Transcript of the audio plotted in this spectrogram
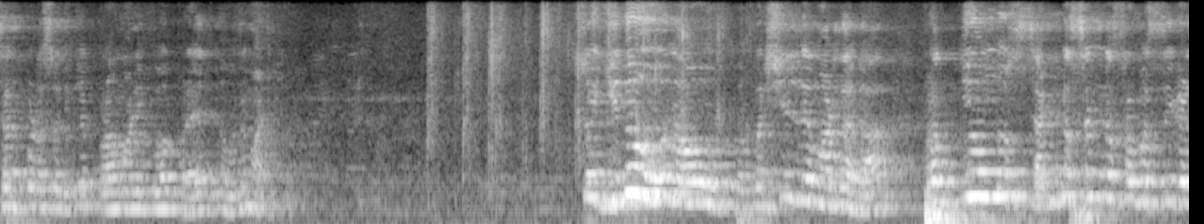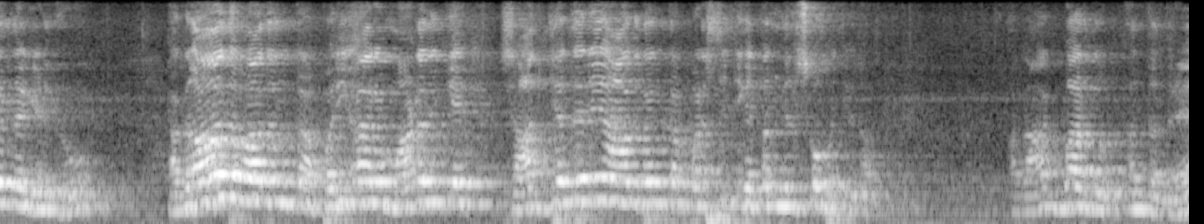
ಸರಿಪಡಿಸೋದಕ್ಕೆ ಪ್ರಾಮಾಣಿಕವಾಗಿ ಪ್ರಯತ್ನವನ್ನು ಮಾಡ್ತೀನಿ ಸೊ ಇದು ನಾವು ಪರಿಶೀಲನೆ ಮಾಡಿದಾಗ ಪ್ರತಿಯೊಂದು ಸಣ್ಣ ಸಣ್ಣ ಸಮಸ್ಯೆಗಳಿಂದ ಹಿಡಿದು ಅಗಾಧವಾದಂಥ ಪರಿಹಾರ ಮಾಡೋದಕ್ಕೆ ಸಾಧ್ಯತೆಯೇ ಆಗದಂಥ ಪರಿಸ್ಥಿತಿಗೆ ತಂದು ನಿಲ್ಲಿಸ್ಕೊಂಡ್ಬಿಡ್ತೀವಿ ನಾವು. ಅದಾಗಬಾರ್ದು ಅಂತಂದ್ರೆ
